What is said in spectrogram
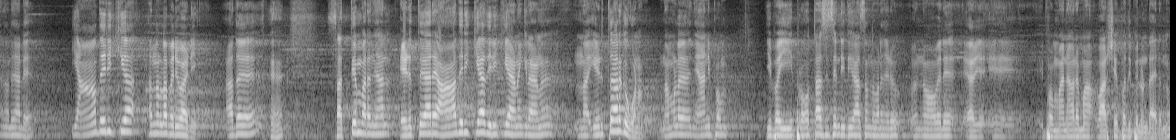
എന്ന് പറഞ്ഞാൽ ഈ ആദരിക്കുക എന്നുള്ള പരിപാടി. അത് സത്യം പറഞ്ഞാൽ എഴുത്തുകാരെ ആദരിക്കാതിരിക്കുകയാണെങ്കിലാണ് എഴുത്തുകാർക്ക് ഗുണം. നമ്മൾ ഞാനിപ്പം ഇപ്പം ഈ പ്രോത്താസിസിന്റെ ഇതിഹാസം എന്ന് പറഞ്ഞൊരു നോവൽ ഇപ്പം മനോരമ വാർഷിക പതിപ്പിലുണ്ടായിരുന്നു.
